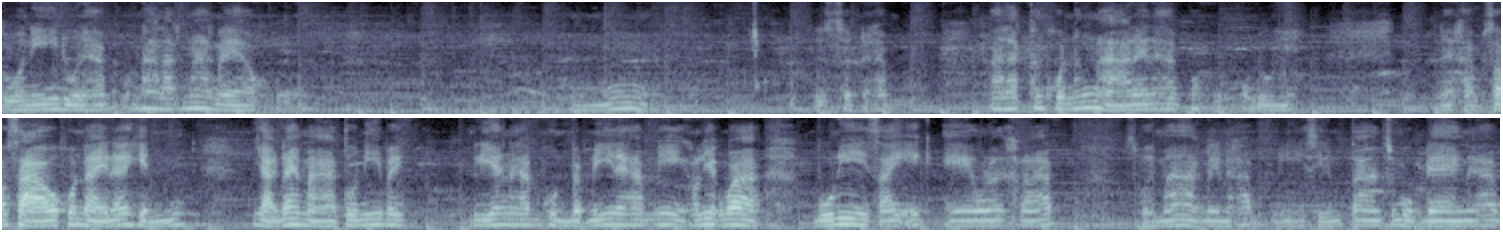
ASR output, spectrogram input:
ตัวนี้ดูนะครับ น่ารักมากเลยอะโอ้โห สุดๆนะครับน่ารักทั้งคนทั้งหมาเลยนะครับโอ้โหดูนี่นะครับสาวๆคนไหนได้เห็นอยากได้หมาตัวนี้ไปเลี้ยงนะครับหุ่นแบบนี้นะครับ นี่เขาเรียกว่าบูลี่ไซส์ XL นะครับ สวยมากเลยนะครับนี่สีน้ำตาลจมูกแดงนะครับ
